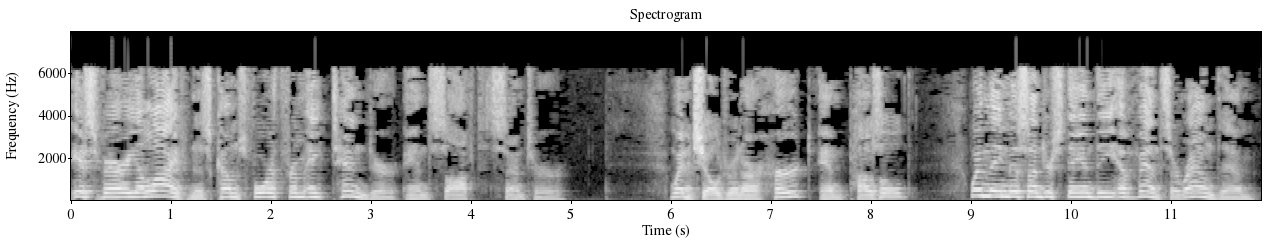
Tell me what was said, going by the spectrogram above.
Its very aliveness comes forth from a tender and soft center. When children are hurt and puzzled, when they misunderstand the events around them,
